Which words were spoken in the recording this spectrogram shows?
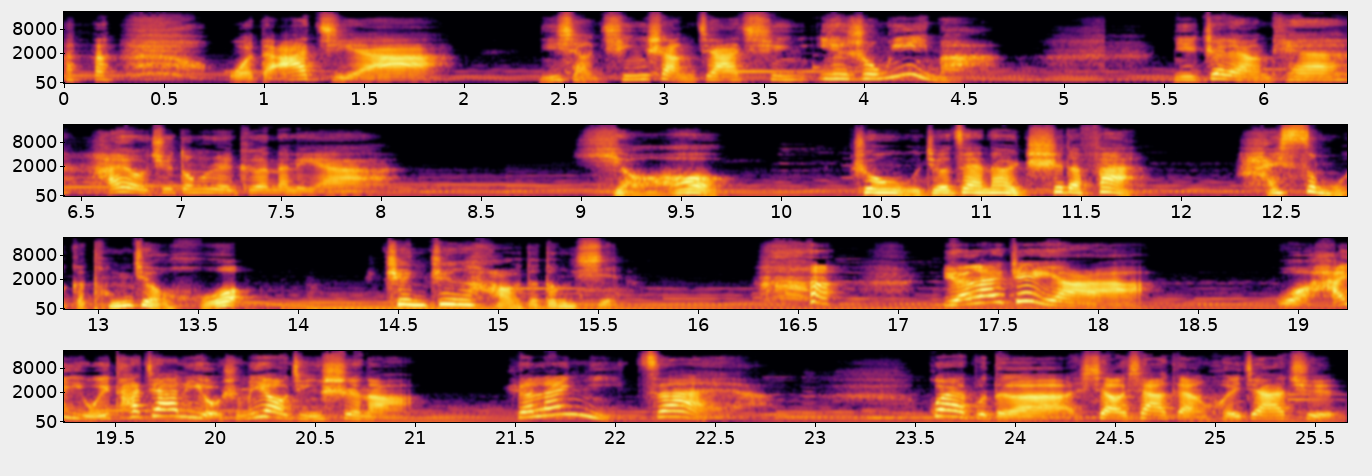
我的阿姐啊。你想亲上加亲也容易嘛？你这两天还有去东瑞哥那里啊？有，中午就在那儿吃的饭，还送我个铜酒壶，真真好的东西。哈，原来这样啊！我还以为他家里有什么要紧事呢。原来你在啊，怪不得小夏赶回家去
